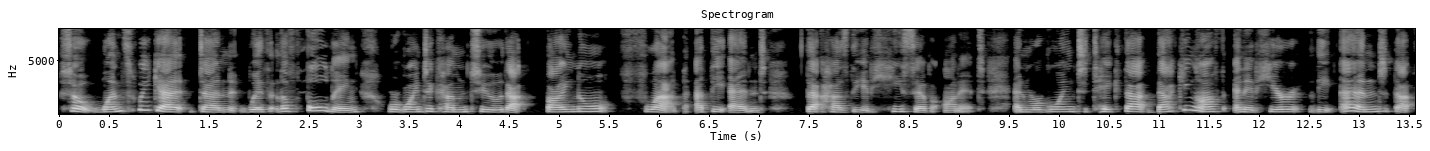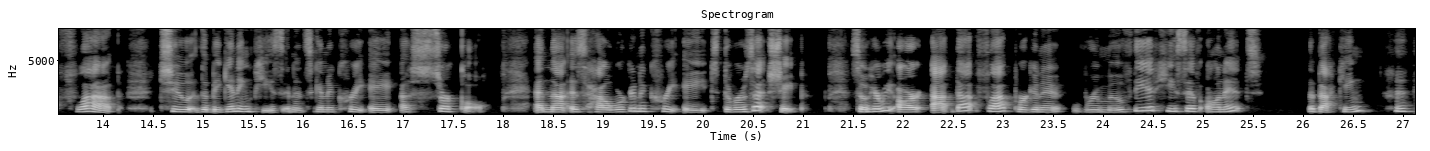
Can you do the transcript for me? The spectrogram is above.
So once we get done with the folding, we're going to come to that final flap at the end that has the adhesive on it. And we're going to take that backing off and adhere the end, that flap, to the beginning piece and it's going to create a circle. And that is how we're going to create the rosette shape. So here we are at that flap. We're going to remove the adhesive on it, the backing. and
